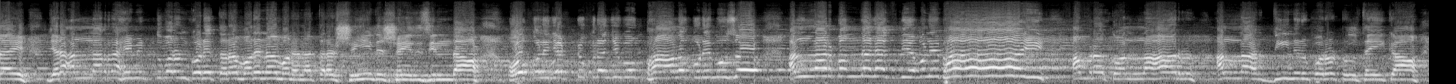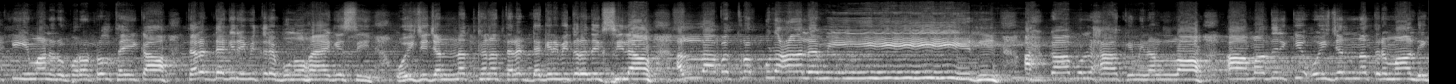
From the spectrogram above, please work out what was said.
দেয়, যারা আল্লাহর রাহে মৃত্যুবরণ করে, তারা মরে না মরে না, তারা শহীদ শহীদ, জিন্দা। ও কলেজের টুকরা যুবক, ভালো করে বুঝো। আল্লাহর বান্দা ডাক দিয়ে বলে, ভাই, আমরা তো আল্লাহর আল্লাহর দিনের উপর অটল থাইকা ইমানের উপর অটল থাইকা, তেলের ড্যাগের ভিতরে বুনো হয়ে গেছি। ওই যে জান্নাত খানা তেলের ড্যাগের ভিতরে দেখছিলাম, আল্লাহ রব্বুল আলামিন আহকামুল হাকিমিন আল্লাহ, আমাদেরকে ওই জান্নাতের মালিক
